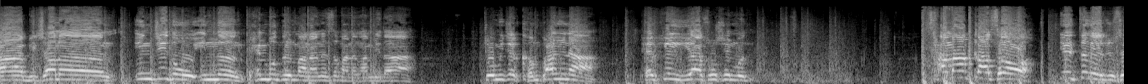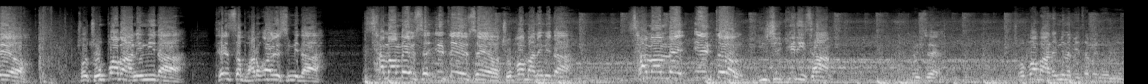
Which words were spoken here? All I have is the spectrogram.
자, 미션은 인지도 있는 팬분들만 안에서 가능합니다. 좀 이제 건빵이나 100개 이하 소신분 사막 가서 1등 해주세요. 저 족밥 아닙니다. 테스트 바로 가겠습니다. 사막맵에서 1등 해주세요. 족밥 아닙니다. 사막맵 1등 20킬 이상. 이제 족밥 아닙니다, 비타민 누님.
